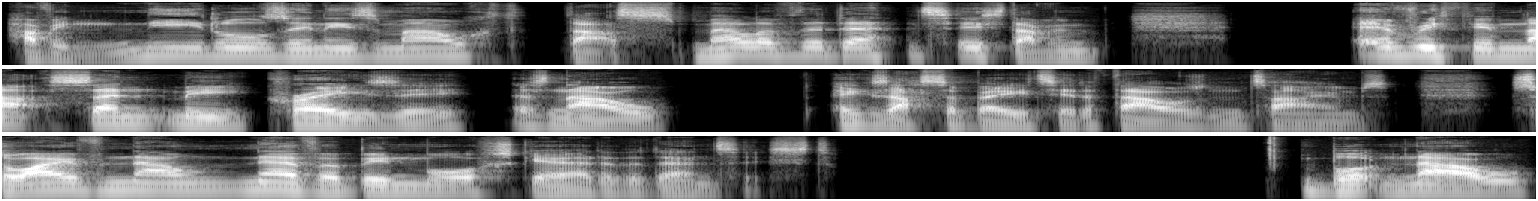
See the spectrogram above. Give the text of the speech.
having needles in his mouth, that smell of the dentist, having everything that sent me crazy has now exacerbated a thousand times. So I've now never been more scared of the dentist. But now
